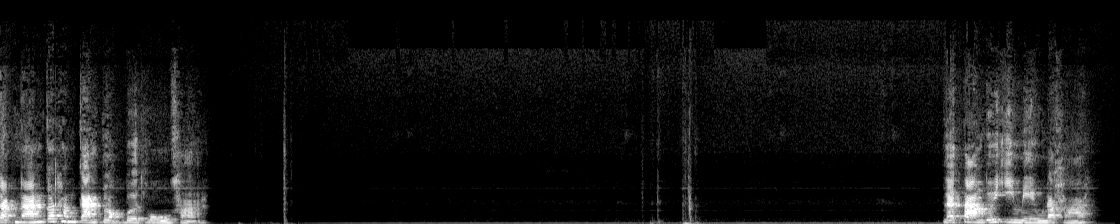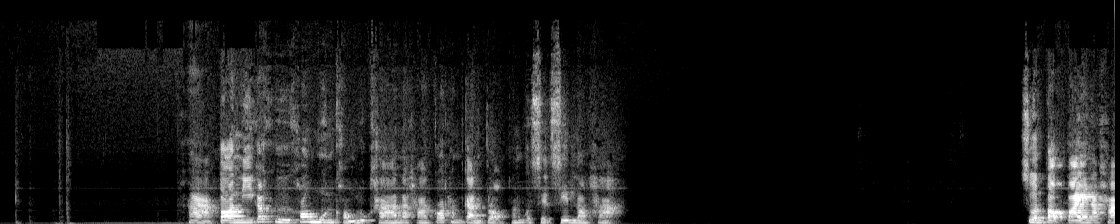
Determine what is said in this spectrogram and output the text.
จากนั้นก็ทำการกรอกเบอร์โทรค่ะและตามด้วยอีเมลนะคะ ค่ะ ตอนนี้ก็คือข้อมูลของลูกค้านะคะ ก็ทำการกรอกทั้งหมดเสร็จสิ้นแล้วค่ะ ส่วนต่อไปนะคะ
